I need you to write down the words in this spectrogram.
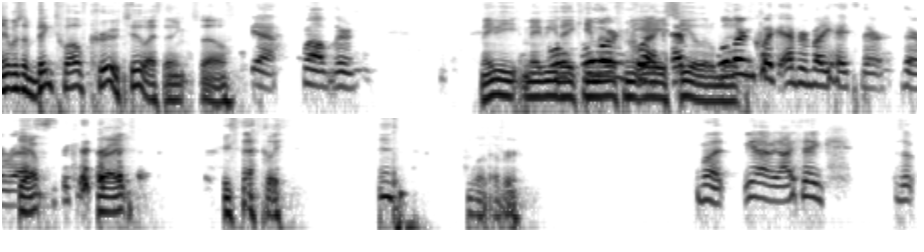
and it was a Big Twelve crew too. I think so. Yeah. Well, there's. Maybe maybe we'll- they came we'll over from the quick. AAC a little bit. We'll learn quick. Everybody hates their their refs. Yep. right. exactly. Eh, whatever. but yeah, I mean, I think it's, a,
